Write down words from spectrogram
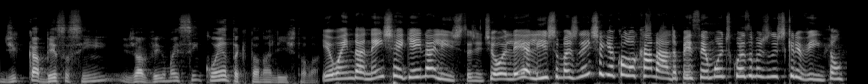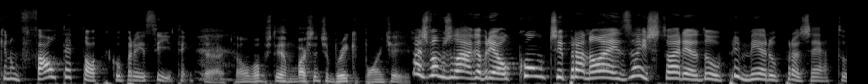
de cabeça assim, já veio umas 50 que tá na lista lá. Eu ainda nem cheguei na lista, gente. Eu olhei a lista, mas nem cheguei a colocar nada. Pensei um monte de coisa, mas não escrevi. Então, o que não falta é tópico para esse item. É, então vamos ter bastante breakpoint aí. Mas vamos lá, Gabriel. Conte para nós a história do primeiro projeto.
